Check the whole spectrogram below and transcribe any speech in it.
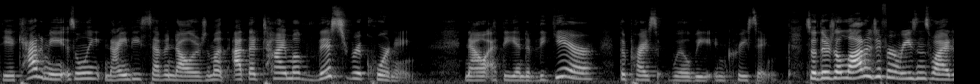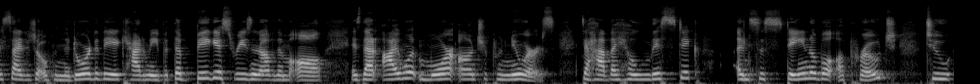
The Academy is only $97 a month at the time of this recording. Now, at the end of the year, the price will be increasing. So, there's a lot of different reasons why I decided to open the door to the Academy, but the biggest reason of them all is that I want more entrepreneurs to have a holistic and sustainable approach to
